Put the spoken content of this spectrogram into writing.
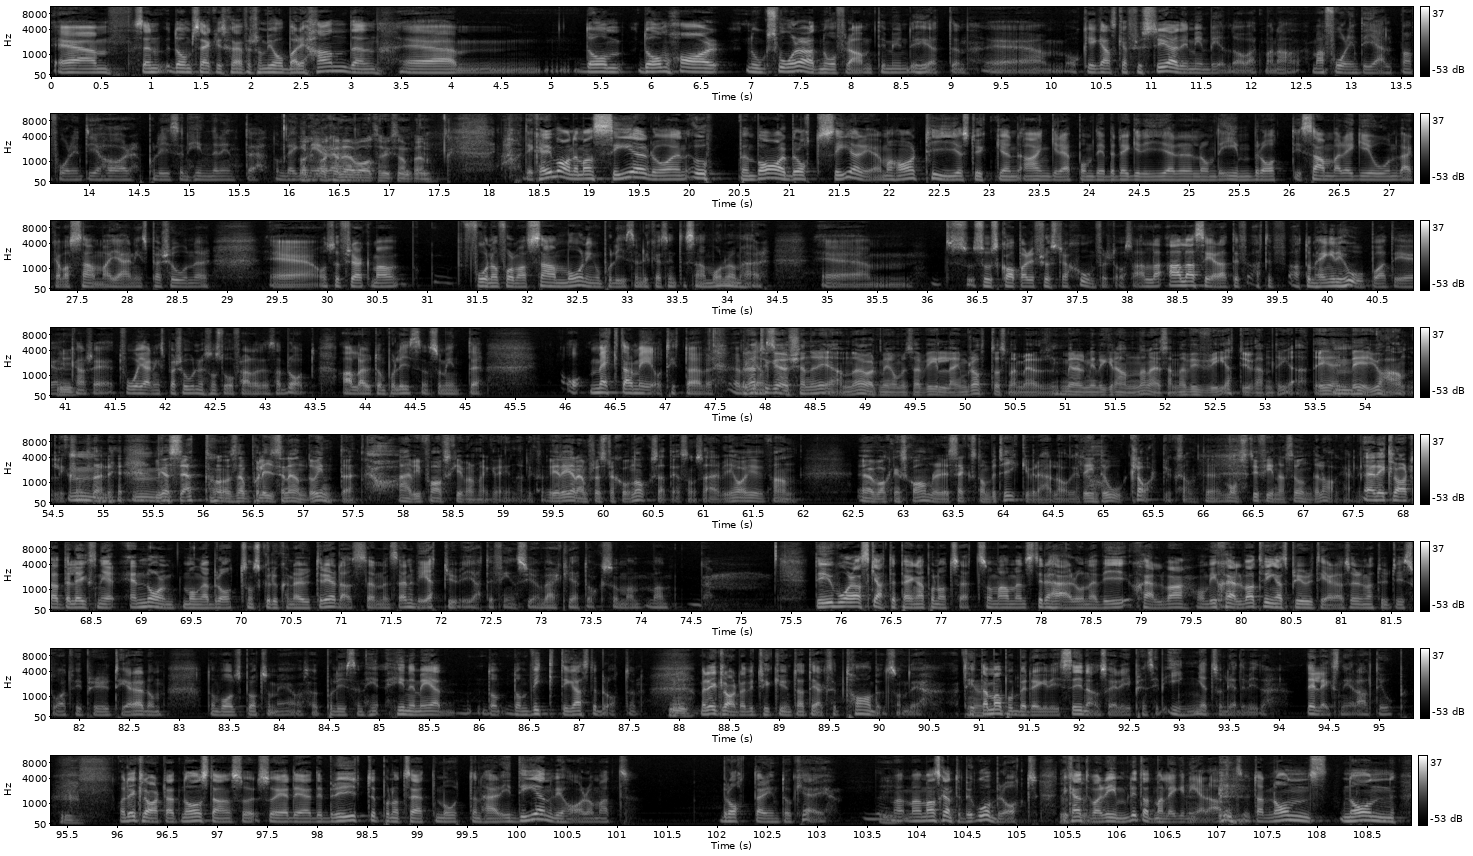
Ehm, sen de säkerhetschefer som jobbar i handeln, ehm, de, de har nog svårare att nå fram till myndigheten. Ehm, och är ganska frustrerade i min bild av att man, har, man får inte hjälp, man får inte gehör, polisen hinner inte, de lägger Vad, ner vad kan det vara till exempel? Det kan ju vara när man ser då en uppenbar brottsserie. Man har tio stycken angrepp om det är bedrägerier eller om det är inbrott i samma region. Verkar vara samma gärningspersoner. Eh, och så försöker man få någon form av samordning och polisen lyckas inte samordna de här. Eh, så, så skapar det frustration förstås. Alla, alla ser att, det, att, det, att de hänger ihop och att det är kanske två gärningspersoner som står för alla dessa brott. Alla utom polisen som inte och mäktar med att titta över, över Det där gränsen. tycker jag känner igen. Det har jag varit med om här villainbrott och sådär med mer eller mindre grannarna. Så här, men vi vet ju vem det är. Det är, det är ju han. Liksom. Så här, det, Vi har sett honom och så här, polisen ändå inte. Nej, vi får avskriva de här grejerna. Liksom. Är det er frustration också? Att det är som så här, vi har ju fan övervakningskameror i 16 butiker vid det här laget. Det är inte oklart. Liksom. Det måste ju finnas underlag här. Liksom. Nej, det är klart att det läggs ner enormt många brott som skulle kunna utredas. Men sen vet ju vi att det finns ju en verklighet också. Man, man, det är ju våra skattepengar på något sätt som används till det här. Och när vi själva, om vi själva tvingas prioritera så är det naturligtvis så att vi prioriterar de, de våldsbrott som är. Och så att polisen hi- hinner med de, de viktigaste brotten. Men det är klart att vi tycker ju inte att det är acceptabelt som det är. Tittar man på bedrägerisidan så är det i princip inget som leder vidare. Det läggs ner alltihop. Och det är klart att någonstans så, så är det, det bryter på något sätt mot den här idén vi har om att brott är inte okej. Man, man, man ska inte begå brott. Det kan inte vara rimligt att man lägger ner allt. Utan någon, någon,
